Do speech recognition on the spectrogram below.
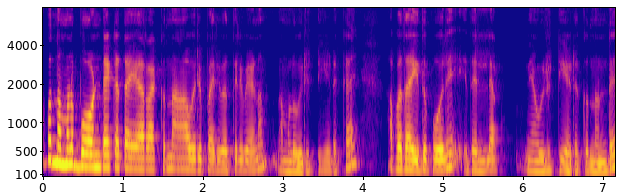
അപ്പോൾ നമ്മൾ ബോണ്ടയൊക്കെ തയ്യാറാക്കുന്ന ആ ഒരു പരുവത്തിൽ വേണം നമ്മൾ ഉരുട്ടിയെടുക്കാൻ. അപ്പോൾ അതാ ഇതുപോലെ ഇതെല്ലാം ഞാൻ ഉരുട്ടിയെടുക്കുന്നുണ്ട്.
